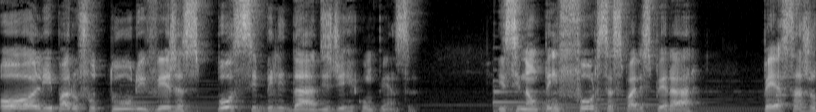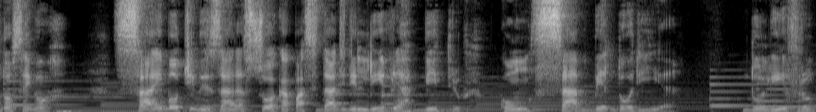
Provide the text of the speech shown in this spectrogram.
olhe para o futuro e veja as possibilidades de recompensa. E se não tem forças para esperar, Peça ajuda ao Senhor. Saiba utilizar a sua capacidade de livre-arbítrio com sabedoria. do livro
